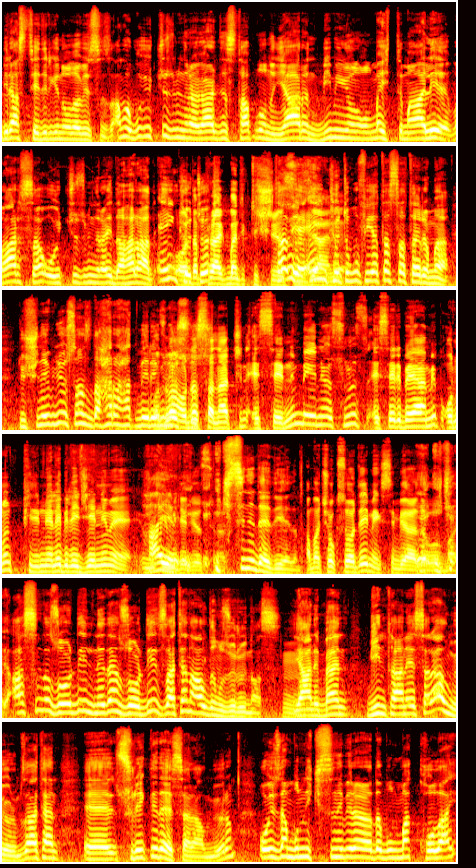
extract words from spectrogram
biraz tedirgin olabilirsiniz. Ama bu 300 bin lira verdiğiniz tablonun yarın 1 milyon olma ihtimali varsa o 300 bin lirayı daha rahat, en Orada kötü pragmatik düşünüyorsunuz Tabii en yani. kötü bu fiyata satarımı düşünebiliyorsanız daha rahat O verebiliyorsunuz. zaman orada sanatçının eserini mi beğeniyorsunuz? Eseri beğenmeyip onun primlenebileceğini mi Hayır, ümit ediyorsunuz? ikisini de diyelim. Ama çok zor değil mi ikisini bir arada E, bulmak? iki- aslında zor değil. Neden zor değil? Zaten aldığımız ürün az. Hmm. Yani ben bin tane eser almıyorum. Zaten e, sürekli de eser almıyorum. O yüzden bunun ikisini bir arada bulmak kolay.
